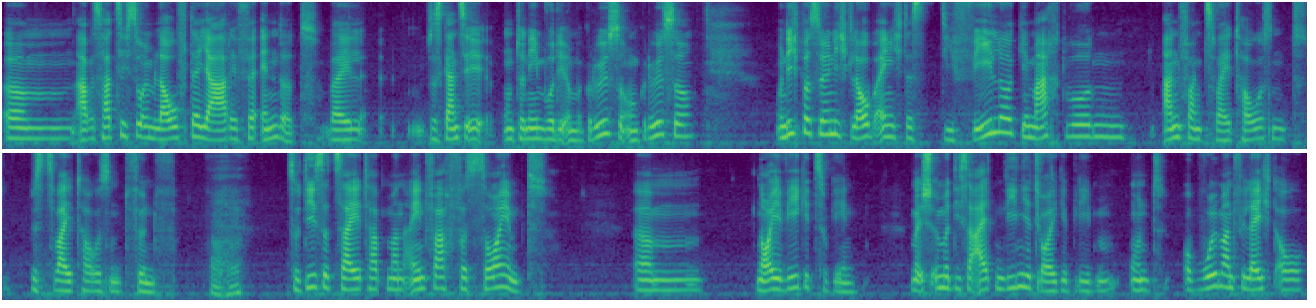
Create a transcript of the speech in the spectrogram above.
Ähm, aber es hat sich so im Lauf der Jahre verändert, weil das ganze Unternehmen wurde immer größer und größer. Und ich persönlich glaube eigentlich, dass die Fehler gemacht wurden, Anfang 2000 bis 2005. Aha. Zu dieser Zeit hat man einfach versäumt, ähm, neue Wege zu gehen. Man ist immer dieser alten Linie treu geblieben. Und obwohl man vielleicht auch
